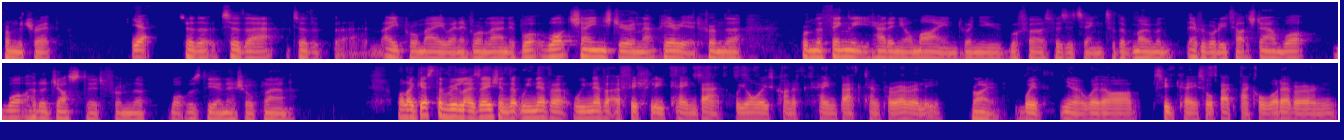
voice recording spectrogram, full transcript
from the trip, yeah, to the to that to the uh, April May when everyone landed. What what changed during that period from the from the thing that you had in your mind when you were first visiting to the moment everybody touched down? What what had adjusted from the what was the initial plan? Well, I guess the realization that we never we never officially came back. We always kind of came back temporarily, right? With you know with our suitcase or backpack or whatever, and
